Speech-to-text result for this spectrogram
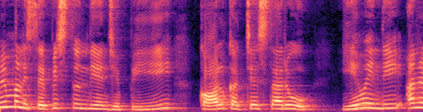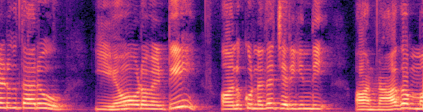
మిమ్మల్ని శపిస్తుంది అని చెప్పి కాల్ కట్ చేస్తారు. ఏమైంది అని అడుగుతారు. ఏమవడం ఏంటి? అనుకున్నదే జరిగింది. ఆ నాగమ్మ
